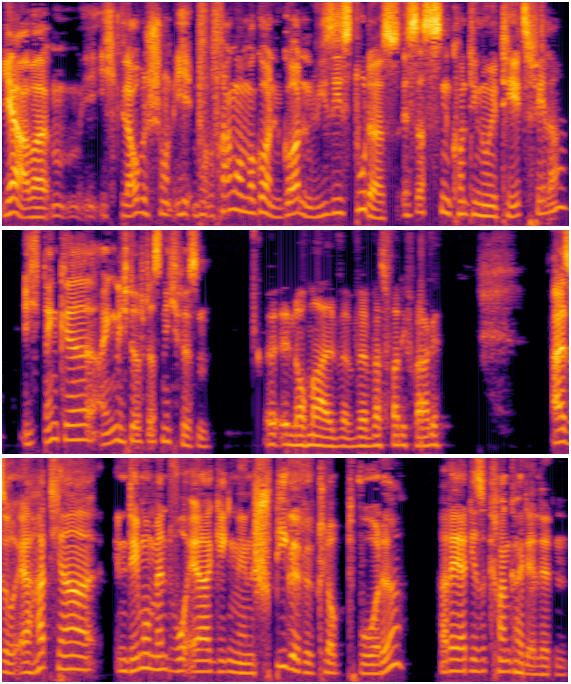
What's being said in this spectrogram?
Ja, aber hm, ich glaube schon, ich, fragen wir mal Gordon. Gordon, wie siehst du das? Ist das ein Kontinuitätsfehler? Ich denke, eigentlich dürfte das nicht wissen. Äh, Nochmal, was war die Frage? Also, er hat ja in dem Moment, wo er gegen den Spiegel gekloppt wurde, hat er ja diese Krankheit erlitten.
